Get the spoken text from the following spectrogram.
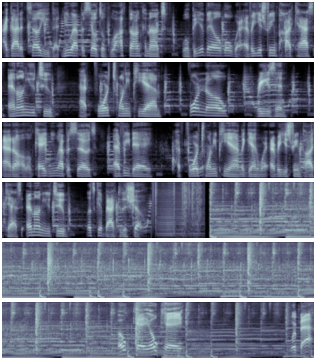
I gotta tell you that new episodes of Locked On Canucks will be available wherever you stream podcasts and on YouTube at 4:20 p.m. for no reason at all. Okay, new episodes every day at 4:20 p.m. Again, wherever you stream podcasts and on YouTube. Let's get back to the show. Okay, okay. We're back.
